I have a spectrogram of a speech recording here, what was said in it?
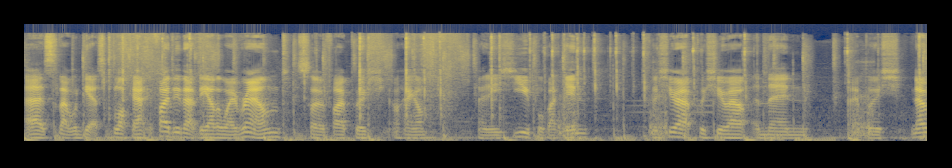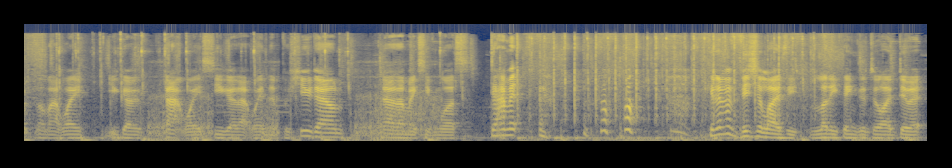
Uh, so that would get us a block out. If I do that the other way around, so if I push... Oh, hang on. I need you pull back in. Push you out, push you out, and then I push... Nope, not that way. You go that way, so you go that way, and then push you down. Now that makes even worse. Damn it! I can never visualize these bloody things until I do it.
